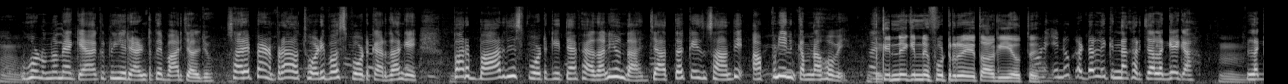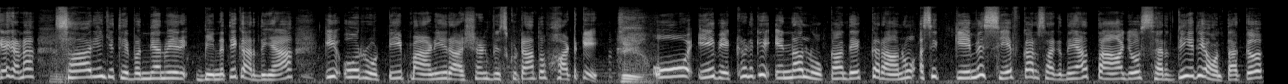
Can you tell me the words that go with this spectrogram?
ਹੁਣ ਉਹਨੂੰ ਮੈਂ ਕਿਹਾ ਕਿ ਤੁਸੀਂ ਰੈਂਟ ਤੇ ਬਾਹਰ ਚੱਲ ਜਾਓ। ਸਾਰੇ ਭੈਣ ਭਰਾ ਥੋੜੀ ਬਹੁਤ ਸਪੋਰਟ ਕਰ ਦਾਂਗੇ ਪਰ ਬਾਹਰ ਦੀ ਸਪੋਰਟ ਕੀਤਿਆਂ ਫਾਇਦਾ ਨਹੀਂ ਹੁੰਦਾ ਜਦ ਤੱਕ ਇਨਸਾਨ ਦੀ ਆਪਣੀ ਇਨਕਮ ਨਾ ਹੋਵੇ। ਕਿੰਨੇ ਕਿੰਨੇ ਫੁੱਟ ਰੇਤ ਆ ਗਈ ਹੈ ਉੱਤੇ ਹੁਣ ਇਹਨੂੰ ਕੱਢਣ ਲਈ ਕਿੰਨਾ ਖਰਚਾ ਲੱਗੇਗਾ? ਲੱਗੇਗਾ ਨਾ? ਸਾਰੀਆਂ ਜਥੇਬੰਦੀਆਂ ਨੂੰ ਇਹ ਬੇਨਤੀ ਕਰਦੀਆਂ ਕਿ ਉਹ ਰੋਟੀ ਪਾਣੀ ਰਾਸ਼ਨ ਬਿਸਕੁਟਾਂ ਤੋਂ ਹਟ ਕੇ। ਉਹ ਇਹ ਵੇਖਣ ਕਿ ਇਹਨਾਂ ਲੋਕਾਂ ਦੇ ਘਰਾਂ ਨੂੰ ਅਸੀਂ ਕਿਵੇਂ ਸੇਫ ਕਰ ਸਕਦੇ ਹਾਂ ਤਾਂ ਜੋ ਸਰਦੀ ਦੇ ਆਉਣ ਤੱਕ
